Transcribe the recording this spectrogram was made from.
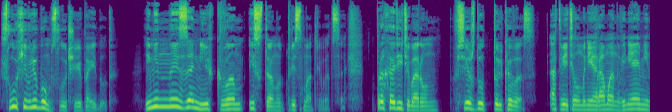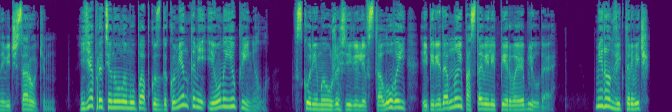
Слухи в любом случае пойдут. Именно из-за них к вам и станут присматриваться. Проходите, барон, все ждут только вас, ответил мне Роман Вениаминович Сорокин. Я протянул ему папку с документами, и он ее принял. Вскоре мы уже сидели в столовой, и передо мной поставили первое блюдо. «Мирон Викторович,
